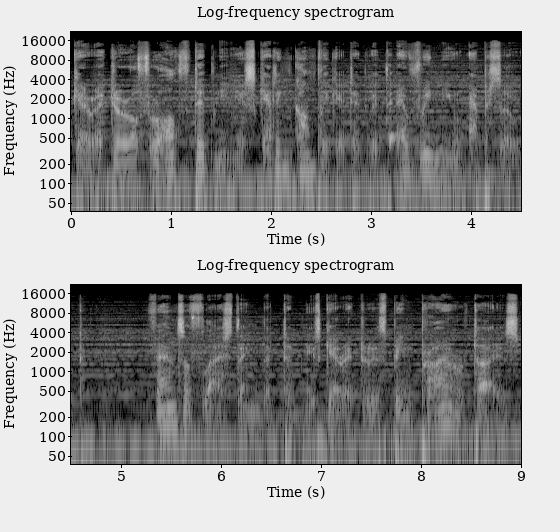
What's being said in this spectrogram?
Character of Ralph Dibny is getting complicated with every new episode. Fans of Flash think that Dibny's character is being prioritized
